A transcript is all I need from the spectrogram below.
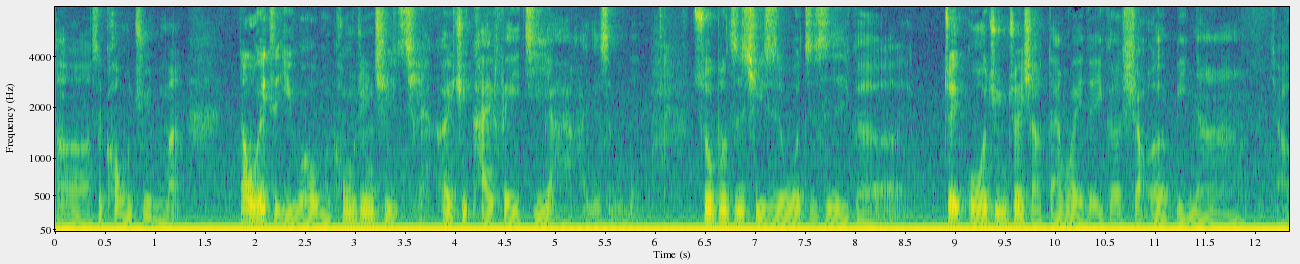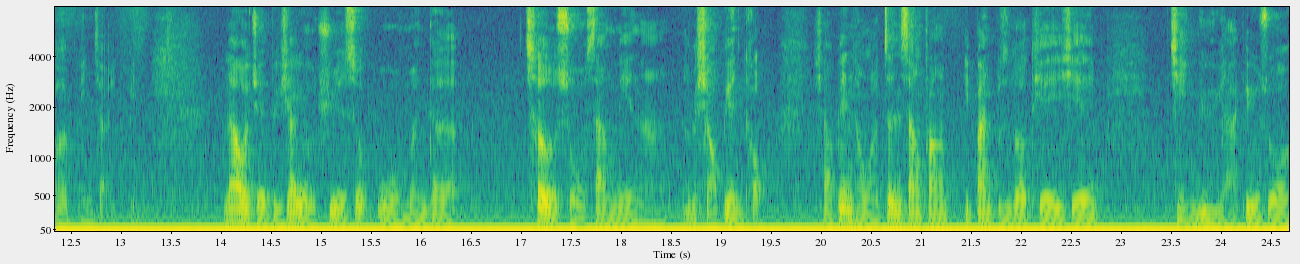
呃是空军嘛，那我一直以为我们空军其实可以去开飞机啊，还是什么的，殊不知其实我只是一个最国军最小单位的一个小二兵啊，小二兵、小一兵。那我觉得比较有趣的是，我们的厕所上面啊，那个小便桶。小便桶的正上方一般不是都贴一些警语啊，譬如说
